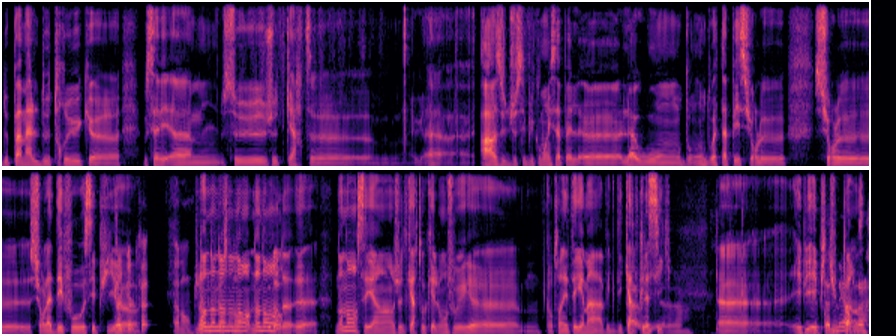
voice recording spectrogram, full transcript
de pas mal de trucs. euh, vous savez, euh, ce jeu de cartes. euh, euh, ah zut, je sais plus comment il s'appelle. euh, là où on, on doit taper sur, le, sur, le, sur la défausse et puis. euh, Ah non, non, non, non, non, non, non, non, de- euh, non, non, c'est un jeu de cartes auquel on jouait euh, quand on était gamin avec des cartes Ah oui, classiques. euh, Euh, et puis, et puis tu merde, penses.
